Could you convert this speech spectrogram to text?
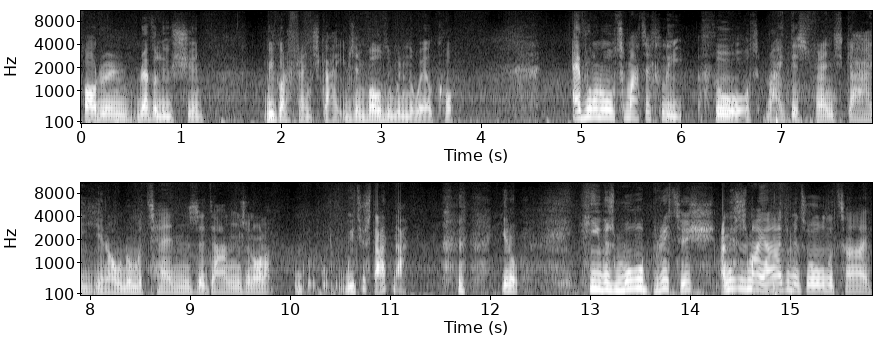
foreign revolution. We've got a French guy. He was involved in winning the World Cup. Everyone automatically thought, right, this French guy, you know, number 10s, Zidane's and all that. We just had that. you know, he was more British, and this is my argument all the time.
